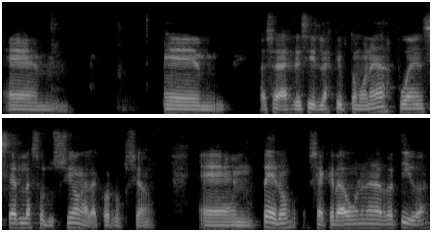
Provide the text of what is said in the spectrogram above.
Em, o sea, es decir, las criptomonedas pueden ser la solución a la corrupción, em, pero se ha creado una narrativa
